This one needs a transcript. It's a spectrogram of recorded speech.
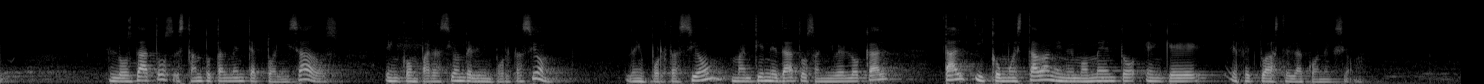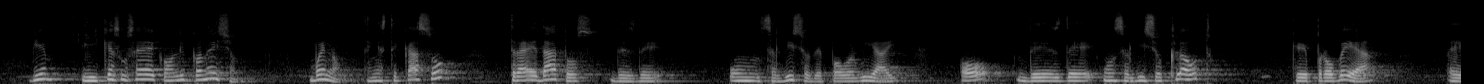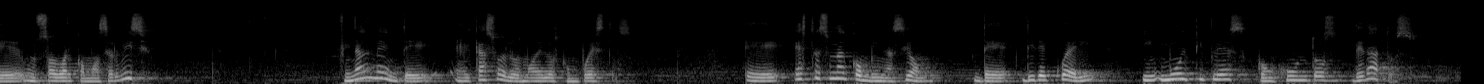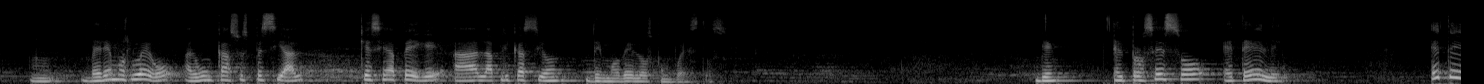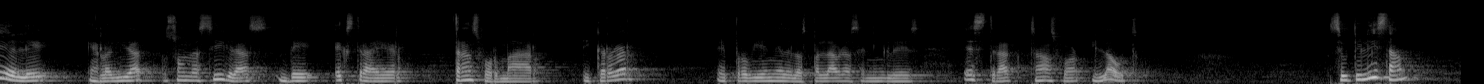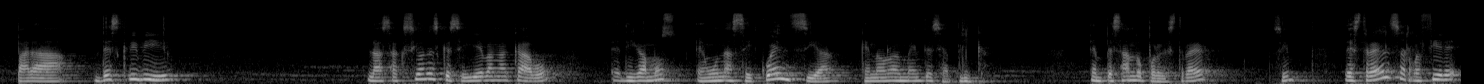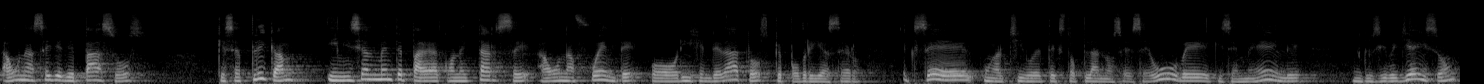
los datos están totalmente actualizados en comparación de la importación. La importación mantiene datos a nivel local tal y como estaban en el momento en que efectuaste la conexión. Bien, ¿y qué sucede con Lead Connection? Bueno, en este caso trae datos desde un servicio de Power BI o desde un servicio cloud que provea eh, un software como servicio. Finalmente, en el caso de los modelos compuestos, eh, esto es una combinación de Direct Query y múltiples conjuntos de datos. Mm, veremos luego algún caso especial que se apegue a la aplicación de modelos compuestos. Bien, el proceso ETL. ETL en realidad son las siglas de extraer, transformar y cargar. Eh, proviene de las palabras en inglés extract, transform y load. Se utilizan para describir las acciones que se llevan a cabo, eh, digamos, en una secuencia que normalmente se aplica. Empezando por extraer. ¿sí? Extraer se refiere a una serie de pasos que se aplican inicialmente para conectarse a una fuente o origen de datos que podría ser Excel, un archivo de texto plano CSV, XML, inclusive JSON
